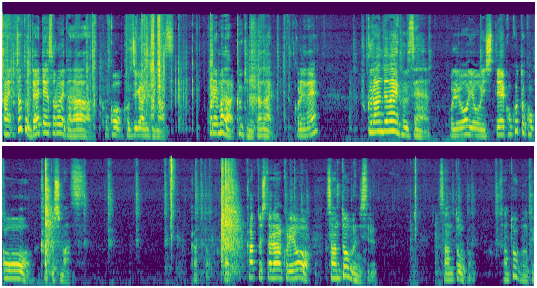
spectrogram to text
はい。ちょっと大体揃えたらこここっち側に来ます。これまだ空気抜かない。これね膨らんでない風船。これを用意してこことここをカットします。カット。はい。カットしたらこれを3等分にする。3等分。3等分って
